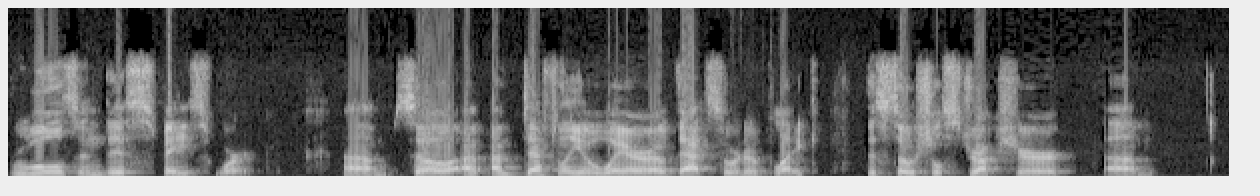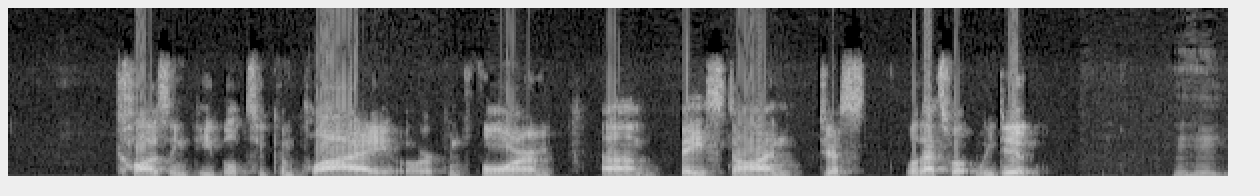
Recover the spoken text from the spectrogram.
rules in this space work. Um, so I, I'm definitely aware of that sort of like the social structure um, causing people to comply or conform um, based on just well, that's what we do. Mm-hmm.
